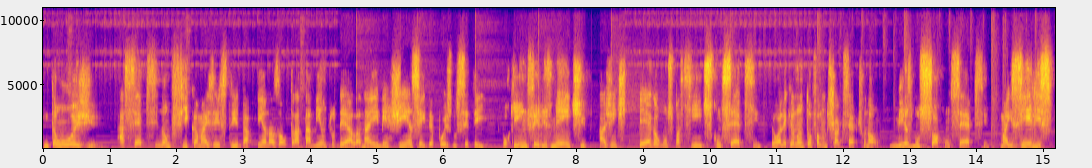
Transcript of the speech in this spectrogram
Então hoje a sepse não fica mais restrita apenas ao tratamento dela na emergência e depois no CTI. Porque, infelizmente, a gente pega alguns pacientes com sepse, olha que eu não estou falando de choque séptico, não, mesmo só com sepse, mas eles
